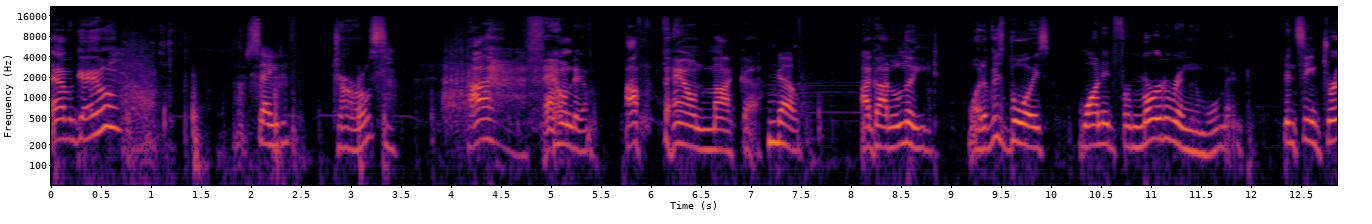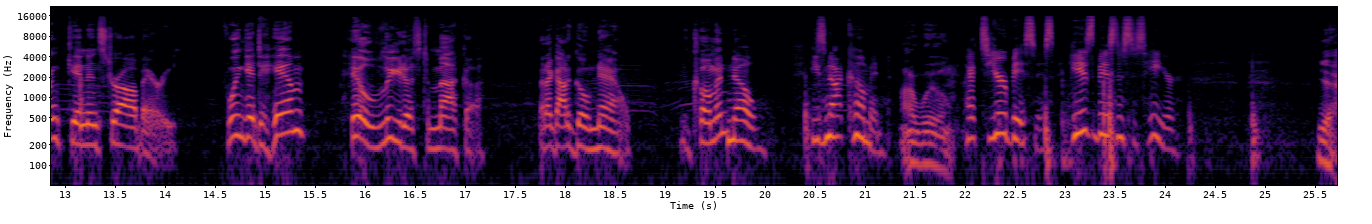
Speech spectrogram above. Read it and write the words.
Abigail. Sadie. Charles. I found him. I found Micah. No. I got a lead. One of his boys wanted for murdering a woman. Been seen drinking in Strawberry. If we can get to him, he'll lead us to Micah. But I gotta go now. You coming? No. He's not coming. I will. That's your business. His business is here. Yeah.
